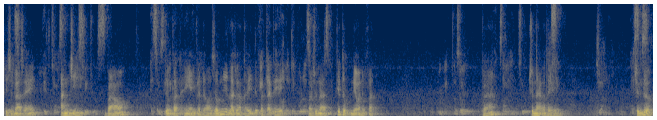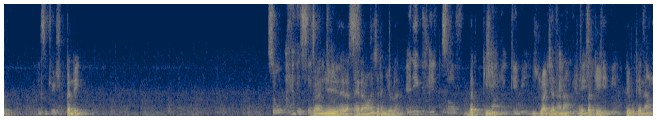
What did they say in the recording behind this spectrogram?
thì chúng ta sẽ ăn chỉ vào tượng Phật, hình ảnh Phật đó giống như là chúng ta thấy Đức Phật tại thế và chúng ta tiếp tục niệm Đức Phật. Và chúng ta có thể chứng được cân định. Và như thầy đã, thầy đã nói rất là nhiều lần, bất kỳ loại chân nào hay bất kỳ đề mục thiền nào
